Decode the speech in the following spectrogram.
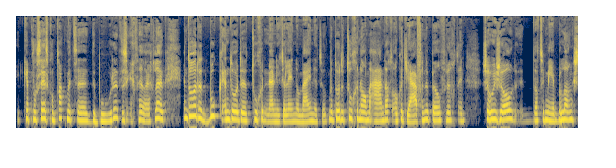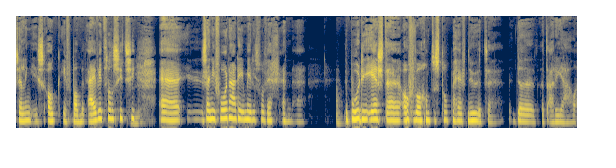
ik heb nog steeds contact met eh, de boeren. Dat is echt heel erg leuk. En door het boek en door de toegenomen... Nou, niet alleen door mij natuurlijk. Maar door de toegenomen aandacht. Ook het jaar van de peulvrucht. En sowieso dat er meer belangstelling is. Ook in verband met eiwittransitie. eh, zijn die voorraden inmiddels wel weg. En eh, de boer die eerst eh, overwoog om te stoppen... heeft nu het, de, het areaal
